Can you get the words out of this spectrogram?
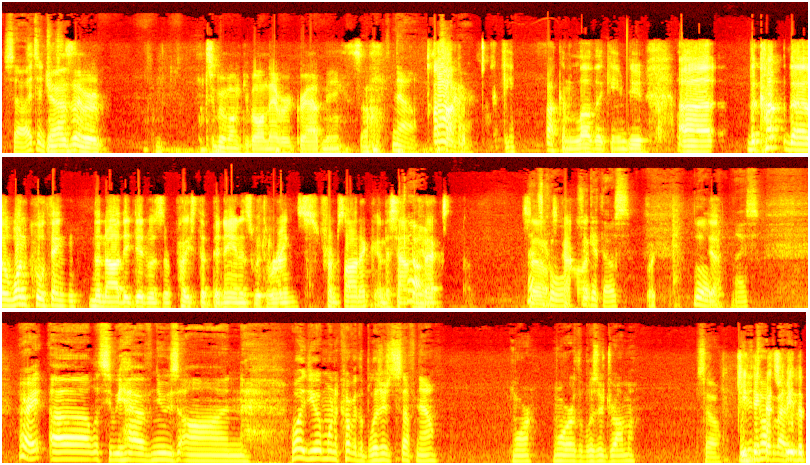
So it's interesting Yeah, I was never. Super Monkey Ball never grabbed me. So no. Oh, same here. I fucking love that game, dude. Uh, the co- the one cool thing the nod they did was replace the bananas with rings from Sonic and the sound Oh. effects. So That's it's cool. kinda to like- get those. like- Little yeah. nice. All right. Uh, let's see. We have news on. Well, do you want to cover the Blizzard stuff now? More, more of the Blizzard drama. So Do we you think talk that's be it. the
